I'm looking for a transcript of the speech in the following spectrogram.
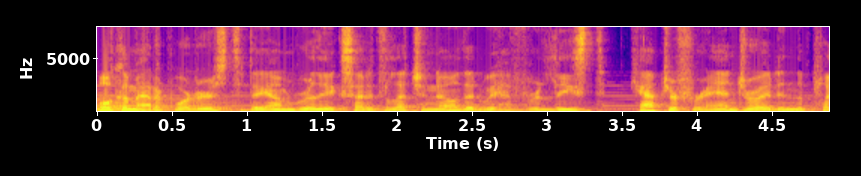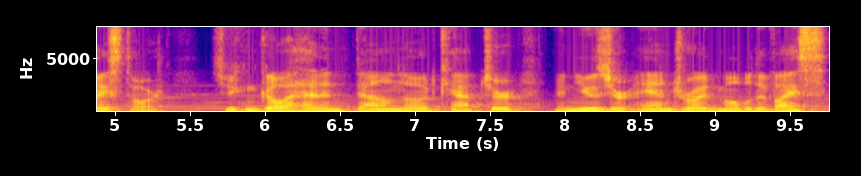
Welcome Matterporters. Today I'm really excited to let you know that we have released Capture for Android in the Play Store. So you can go ahead and download Capture and use your Android mobile device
